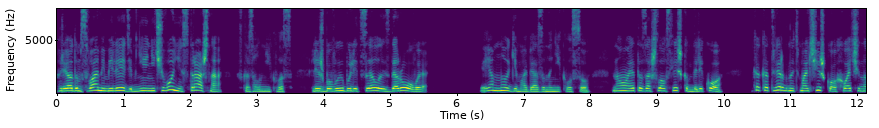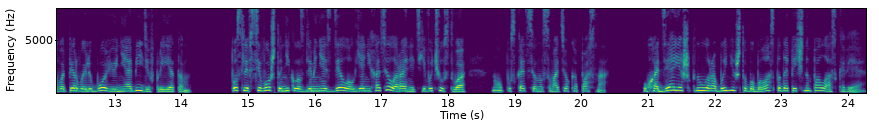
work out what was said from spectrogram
«Рядом с вами, миледи, мне ничего не страшно», — сказал Никлас, «лишь бы вы были целы и здоровы». Я многим обязана Никласу, но это зашло слишком далеко — как отвергнуть мальчишку, охваченного первой любовью, не обидев при этом? После всего, что Никлас для меня сделал, я не хотела ранить его чувства, но пускать все на самотек опасно. Уходя, я шепнула рабыне, чтобы была с подопечным поласковее.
